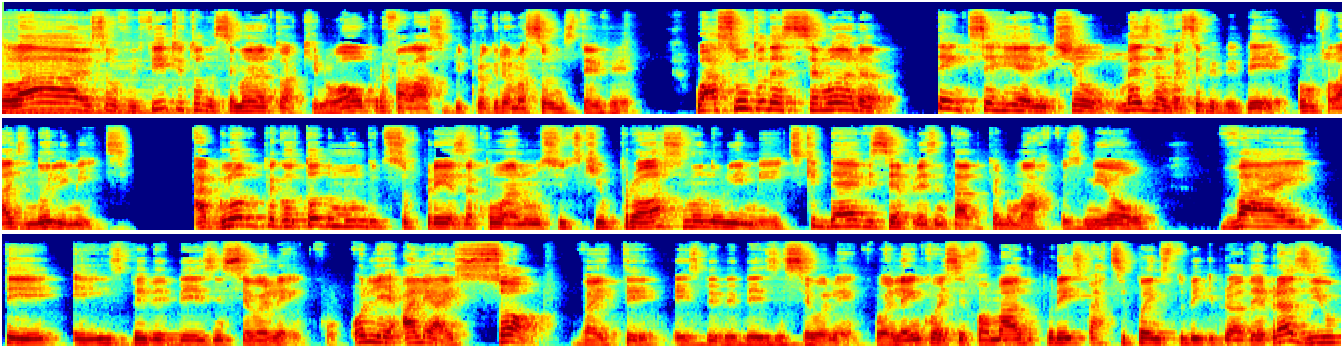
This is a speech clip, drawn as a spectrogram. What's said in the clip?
Olá, eu sou o Fefito e toda semana tô aqui no UOL para falar sobre programação de TV. O assunto dessa semana tem que ser reality show, mas não vai ser BBB. Vamos falar de No Limite. A Globo pegou todo mundo de surpresa com o anúncio de que o próximo No Limite, que deve ser apresentado pelo Marcos Mion, vai ter ex-BBBs em seu elenco. Aliás, só vai ter ex-BBBs em seu elenco. O elenco vai ser formado por ex-participantes do Big Brother Brasil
